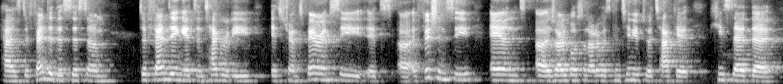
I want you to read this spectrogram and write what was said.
has defended this system, defending its integrity its transparency, its uh, efficiency, and uh, Jair Bolsonaro has continued to attack it. He said that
